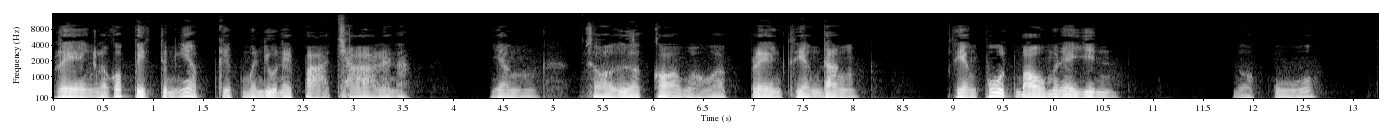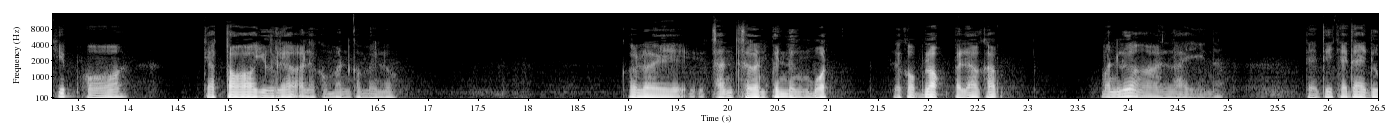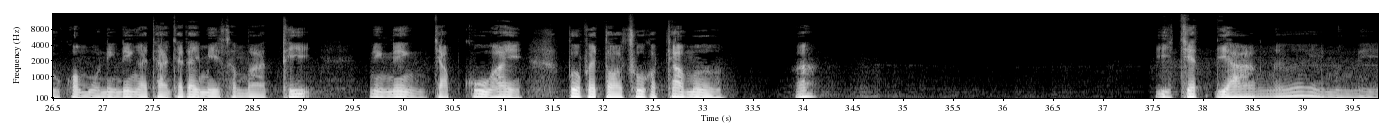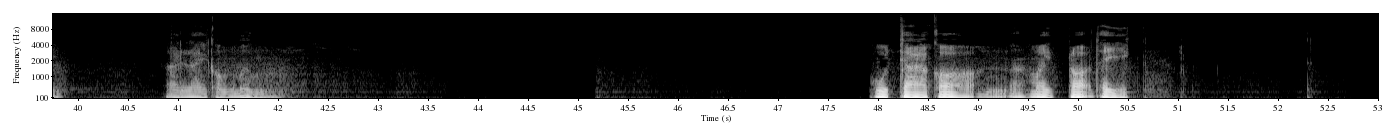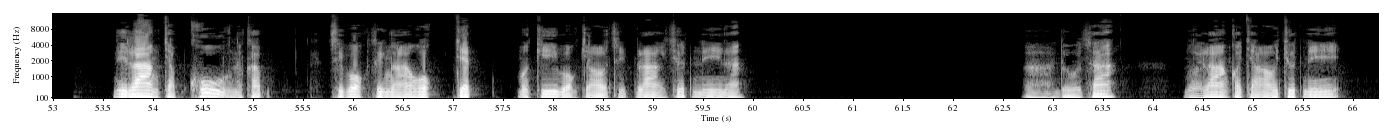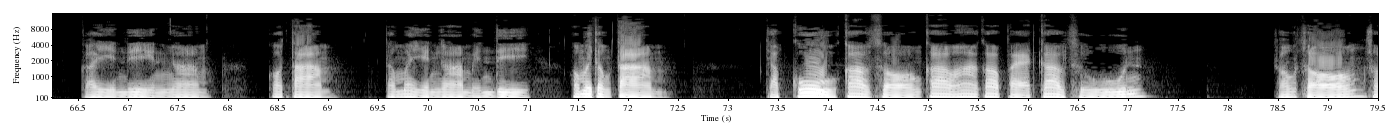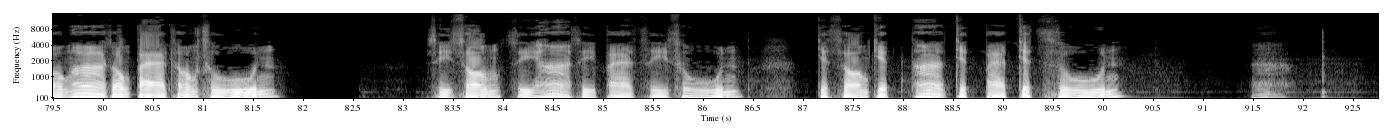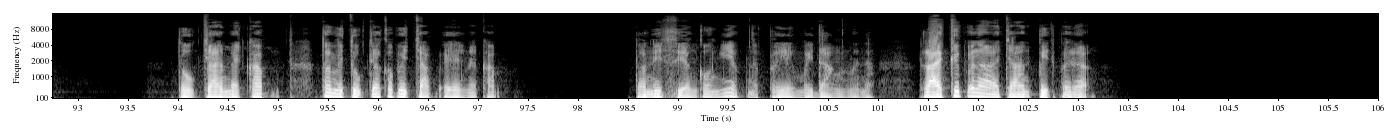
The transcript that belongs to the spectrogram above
เพลงเราก็ปิดจนเงียบกริบเหมือนอยู่ในป่าชาเลยนะ ยังสอเอือกอบอกว่าเพลงเสียงดัง เสียงพูดเบาไม่ได้ยินหนวกหูชิบหอ จะตออยู่แล้วอะไรของมันก็ไม่รู้ ก็เลยสรรเสริญเป็นหนึ่งบท แล้วก็บล็อกไปแล้วครับ มันเรื่องอะไรนะ แต่ที่จะได้ดูข้อมูลนิ่งๆ อาจารย์จะได้มีสมาธิ นิ่งๆ จับคู่ให้ เพื่อไปต่อสู้กับเจ้ามืออะอีเจ็ดยางเอ้ยมึงนี่ อะไรของมึง พูดจาก็ไม่เพราะได้อีก นี่ล่างจับคู่นะครับสิบหกสิงหาหก มื่อกี้บอกจะเอาสิบล่างชุดนี้นะ อ่า ดูซะ หน่วยล่างก็จะเอาชุดนี้ ใครเห็นดีเห็นงาม ก็ตาม ถ้าไม่เห็นงามเห็นดี ก็ไม่ต้องตาม จับคู่เก้าสองเก้าห้าเก้าแปด เจ็ดสองเจ็ดห้าเจ็ดแปดเจ็ดศูนย์อ่าถูกใจไหมครับ ถ้าไม่ถูกใจก็ไปจับเองนะครับ ตอนนี้เสียงก็เงียบนะเพลงไม่ดังเลยนะ หลายคลิปเวลาอาจารย์ปิดไปแล้ว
